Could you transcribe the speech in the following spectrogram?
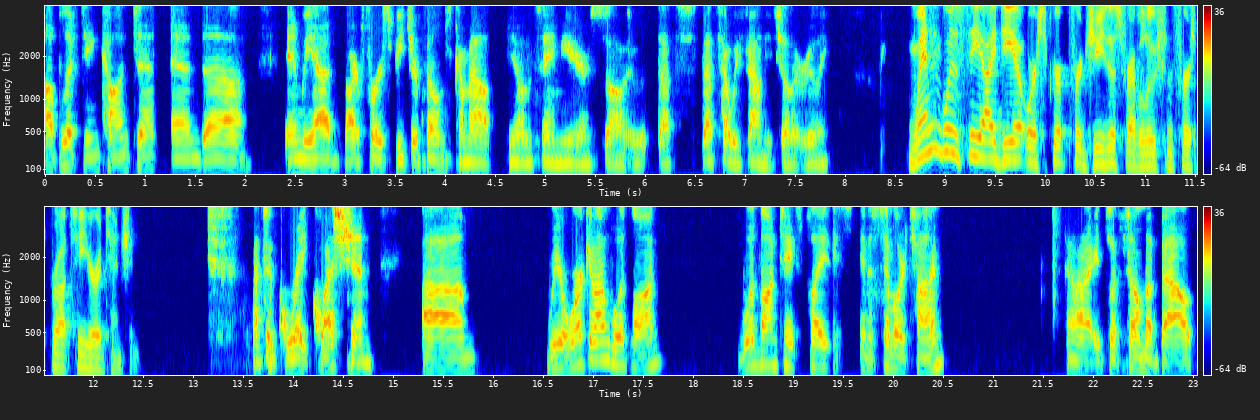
uplifting content. And, uh, and we had our first feature films come out, you know, the same year. So it, that's, that's how we found each other really. When was the idea or script for Jesus Revolution first brought to your attention? That's a great question. Um, we were working on Woodlawn. Woodlawn takes place in a similar time. Uh, it's a film about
